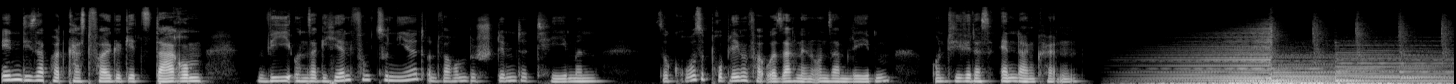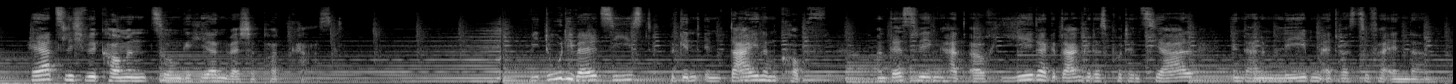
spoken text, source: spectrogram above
In dieser Podcast-Folge geht es darum, wie unser Gehirn funktioniert und warum bestimmte Themen so große Probleme verursachen in unserem Leben und wie wir das ändern können. Herzlich willkommen zum Gehirnwäsche-Podcast. Wie du die Welt siehst, beginnt in deinem Kopf. Und deswegen hat auch jeder Gedanke das Potenzial, in deinem Leben etwas zu verändern.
